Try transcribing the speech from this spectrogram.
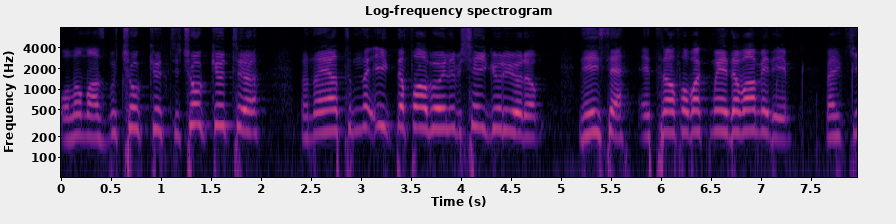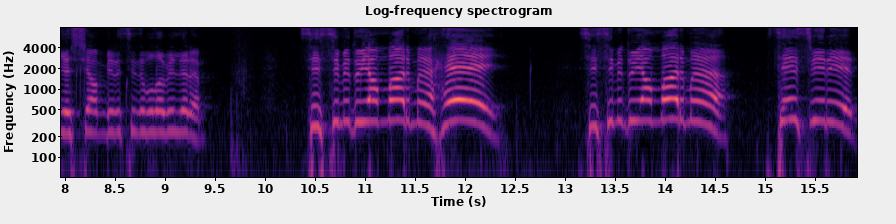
Olamaz bu çok kötü, çok kötü. Ben hayatımda ilk defa böyle bir şey görüyorum. Neyse, etrafa bakmaya devam edeyim. Belki yaşayan birisini bulabilirim. Sesimi duyan var mı? Hey! Sesimi duyan var mı? Ses verin.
